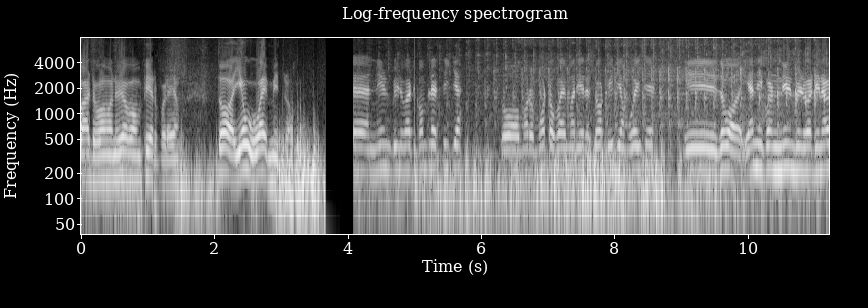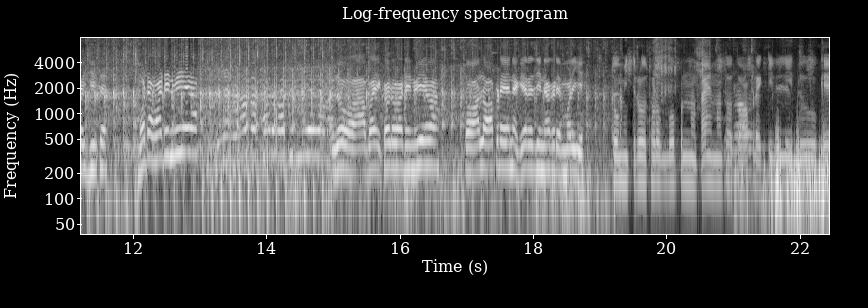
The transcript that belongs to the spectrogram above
વાઢવામાં વેવામાં ફેર પડે એમ. તો એવું હોય મિત્રો. નીણ બીણ વાટ કમ્પ્લીટ થઈ ગયા. તો મારો મોટો ભાઈ મારી શોર્ટ વિડીયમ હોય છે. એ જુઓ એની પણ નીણ બીણ વાટીને આવી ગઈ છે. મોટા વાટીને વી જો આ ભાઈ ખડવાડીને વી તો હાલો આપણે એને ગેરેજી આગળ મળીએ. તો મિત્રો થોડોક બપોરનો ટાઈમ હતો તો આપણે કીધું લીધું કે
